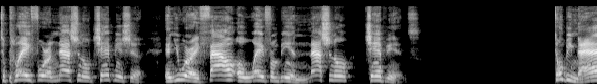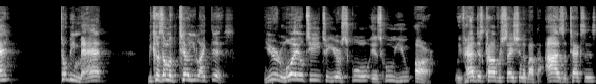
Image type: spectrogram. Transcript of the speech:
to play for a national championship and you were a foul away from being national champions. Don't be mad. Don't be mad because I'm going to tell you like this your loyalty to your school is who you are. We've had this conversation about the eyes of Texas.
